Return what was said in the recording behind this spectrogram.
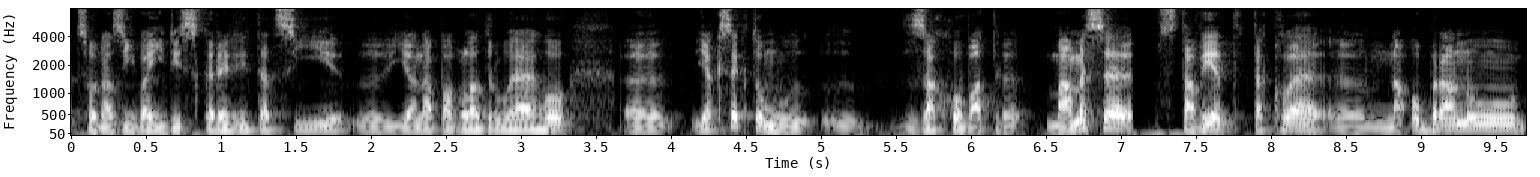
co nazývají diskreditací Jana Pavla II. Jak se k tomu zachovat? Máme se stavět takhle na obranu,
